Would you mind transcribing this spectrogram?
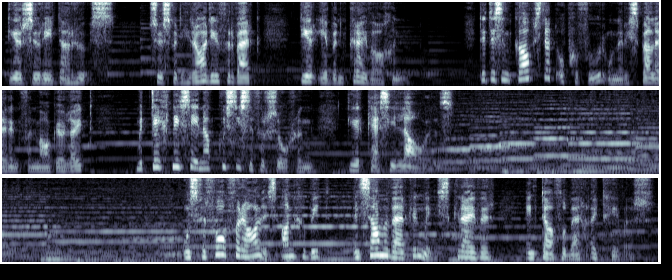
deur Zureta Roos, soos vir die radio verwerk deur Eben Kruiwagen. Dit is in Kaapstad opgevoer onder die spelleiding van Margot Luit met tegniese en akoestiese versorging deur Cassie Lauers. Ons vervolgverhaal is aangebied in samewerking met die skrywer en Tafelberg Uitgewers.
